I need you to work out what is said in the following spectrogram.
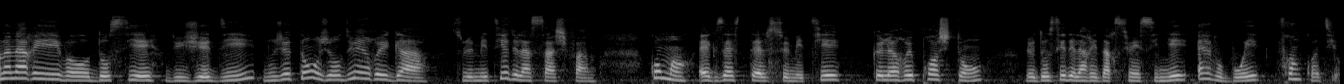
On en arrive au dossier du jeudi. Nous jetons aujourd'hui un regard sur le métier de la sage-femme. Comment exerce-t-elle ce métier Que leur reproche-t-on Le dossier de la rédaction est signé Eve Boué, Franck Wadio.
